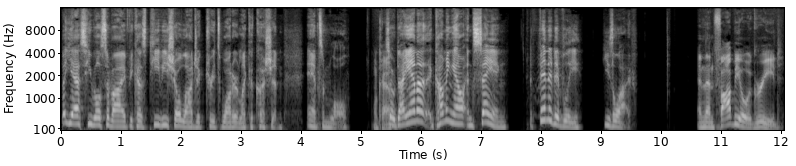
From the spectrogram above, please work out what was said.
But yes, he will survive because TV show logic treats water like a cushion. And some lol. Okay. So Diana coming out and saying definitively he's alive. and then Fabio agreed,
